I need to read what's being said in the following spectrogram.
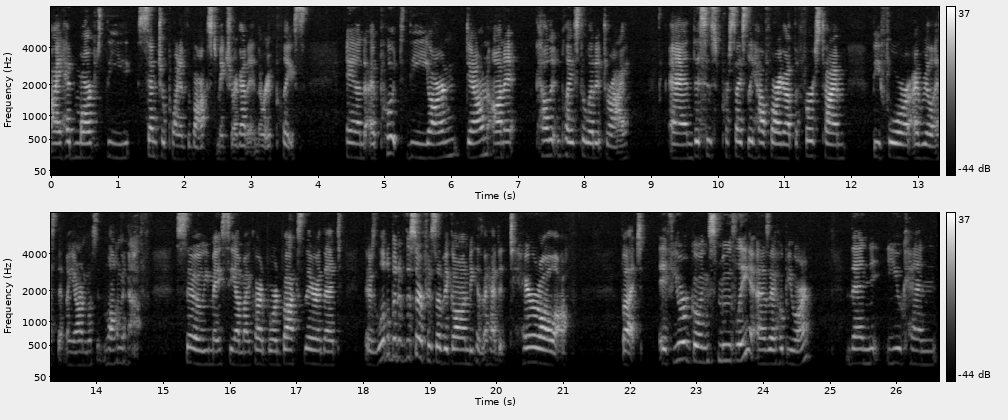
I had marked the center point of the box to make sure I got it in the right place. And I put the yarn down on it, held it in place to let it dry, and this is precisely how far I got the first time before I realized that my yarn wasn't long enough. So you may see on my cardboard box there that there's a little bit of the surface of it gone because I had to tear it all off. But if you're going smoothly, as I hope you are, then you can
